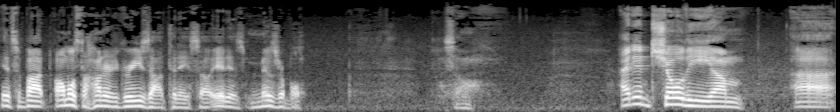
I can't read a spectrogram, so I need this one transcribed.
It's about almost 100 degrees out today, so it is miserable. So I didn't show the um, uh,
